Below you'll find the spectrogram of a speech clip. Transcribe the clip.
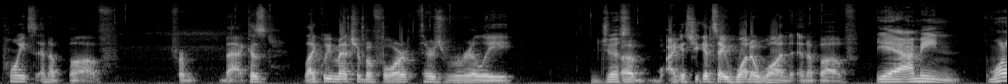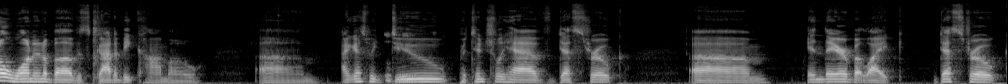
points and above from that, because like we mentioned before, there's really, Just uh, I guess you could say 101 and above. yeah. I mean, 101 and above has got to be Camo. Um, I guess we do potentially have Deathstroke um, in there, but like Deathstroke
